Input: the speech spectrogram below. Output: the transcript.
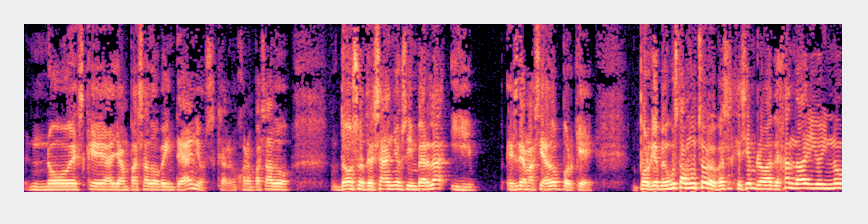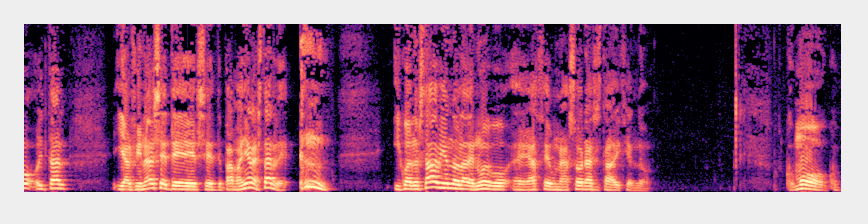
no es que hayan pasado 20 años, que a lo mejor han pasado dos o tres años sin verla y es demasiado porque, porque me gusta mucho, lo que pasa es que siempre vas dejando ahí, hoy no, hoy tal, y al final se te, se te para mañana es tarde. y cuando estaba viéndola de nuevo, eh, hace unas horas, estaba diciendo, ¿cómo?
